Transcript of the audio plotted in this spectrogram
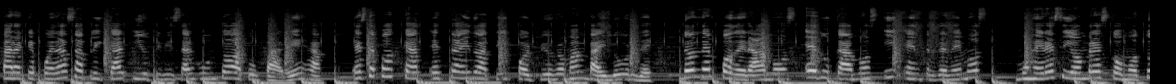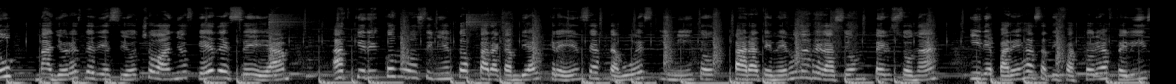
para que puedas aplicar y utilizar junto a tu pareja. Este podcast es traído a ti por Pure Roman by donde empoderamos, educamos y entretenemos mujeres y hombres como tú, mayores de 18 años que desean adquirir conocimientos para cambiar creencias, tabúes y mitos, para tener una relación personal y de pareja satisfactoria, feliz,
